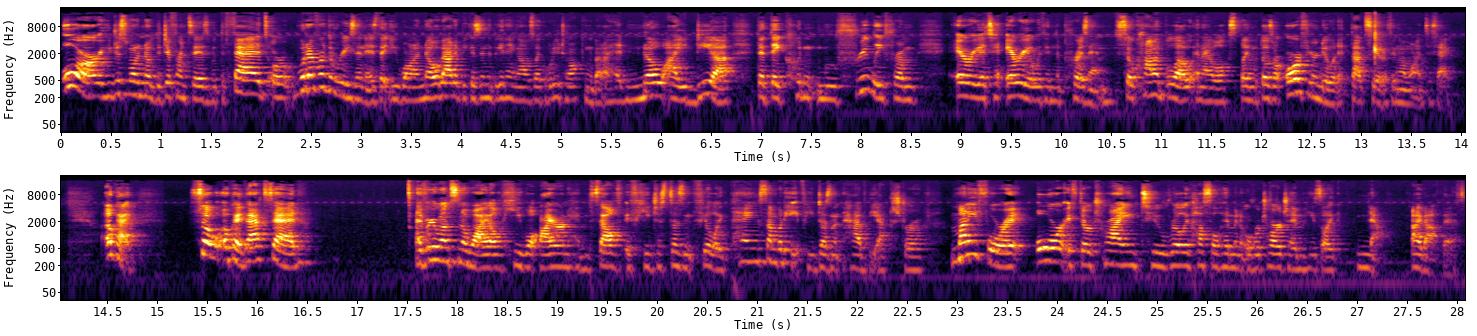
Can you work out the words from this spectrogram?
or you just want to know the differences with the feds or whatever the reason is that you want to know about it because in the beginning I was like what are you talking about? I had no idea that they couldn't move freely from area to area within the prison. So comment below and I will explain what those are or if you're new at it that's the other thing I wanted to say. Okay so okay that said every once in a while he will iron himself if he just doesn't feel like paying somebody if he doesn't have the extra money for it or if they're trying to really hustle him and overcharge him he's like no i got this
